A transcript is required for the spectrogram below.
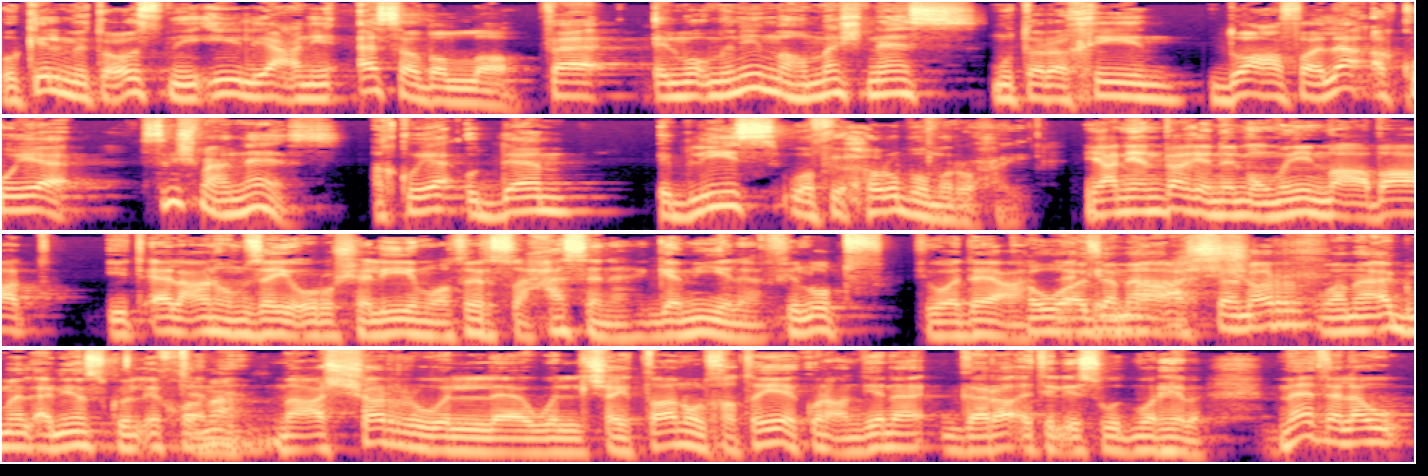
وكلمة عثني إيل يعني أسد الله. فالمؤمنين ما هماش ناس متراخين ضعفاء لا أقوياء. بس مش مع الناس. أقوياء قدام إبليس وفي حروبهم الروحية. يعني ينبغي أن المؤمنين مع بعض يتقال عنهم زي أورشليم وطرسة حسنة جميلة في لطف في وداعة. هو لكن مع أحسن الشر وما أجمل أن يسكن الإخوة تمام. مع الشر وال- والشيطان والخطية يكون عندنا جراءة الأسود مرهبة. ماذا لو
